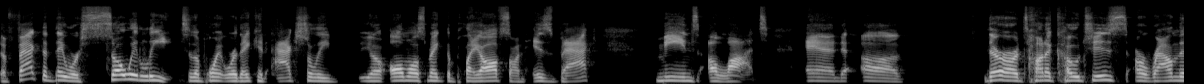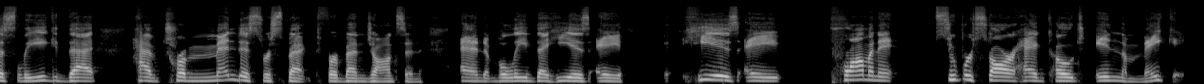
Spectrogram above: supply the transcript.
The fact that they were so elite to the point where they could actually, you know, almost make the playoffs on his back means a lot. And uh there are a ton of coaches around this league that have tremendous respect for Ben Johnson and believe that he is a he is a prominent superstar head coach in the making.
